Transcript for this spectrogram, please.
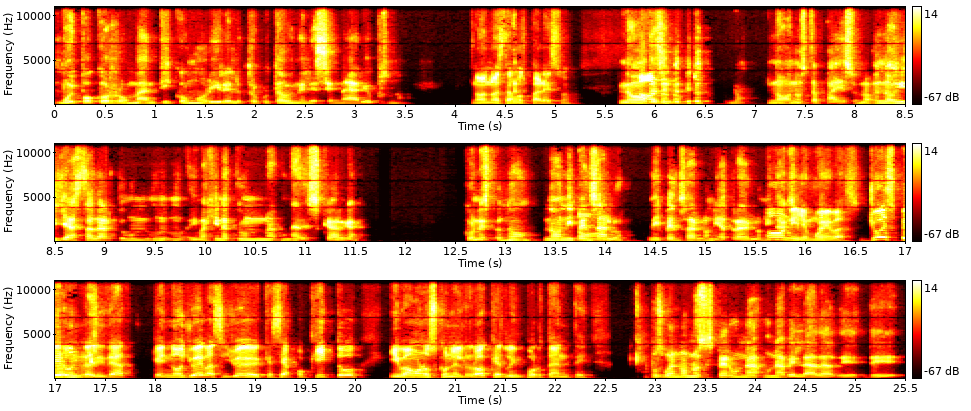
muy poco romántico morir electrocutado en el escenario, pues no. No, no estamos para eso. No, no, no, no, está para eso. No, no, y ya hasta darte un, imagínate una, descarga con esto. No, no, ni pensarlo, ni pensarlo, ni atraerlo, ni No, ni le muevas. Yo espero en realidad que no llueva, si llueve que sea poquito, y vámonos con el rock, que es lo importante. Pues bueno, nos espera una, una velada de, de,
